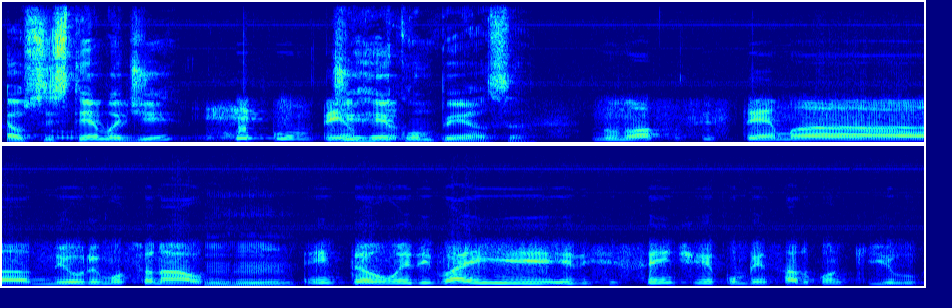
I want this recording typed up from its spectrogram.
É o sistema de recompensa. De recompensa. No nosso sistema neuroemocional. Uhum. Então ele vai, ele se sente recompensado com aquilo,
